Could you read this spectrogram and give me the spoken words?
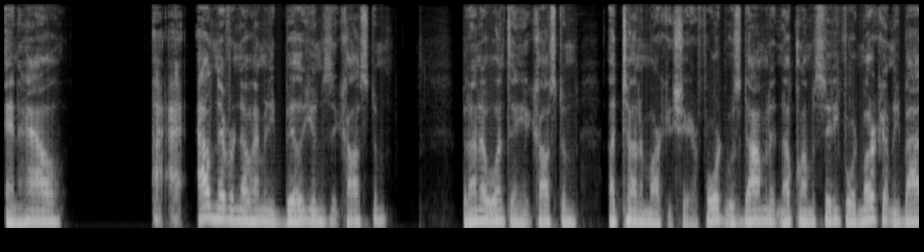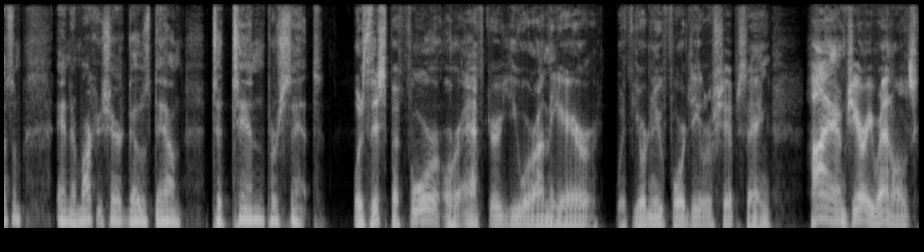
and how I, I, I'll never know how many billions it cost them, but I know one thing it cost them a ton of market share. Ford was dominant in Oklahoma City. Ford Motor Company buys them, and their market share goes down to 10%. Was this before or after you were on the air with your new Ford dealership saying, Hi, I'm Jerry Reynolds?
